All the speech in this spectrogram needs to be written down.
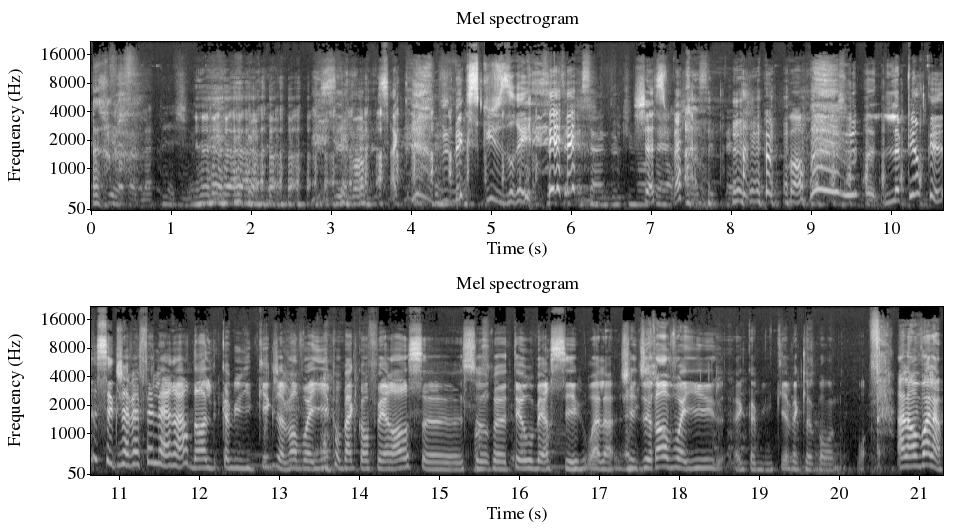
la nature, pas de la pêche. c'est bon, vous m'excuserez. C'est un documentaire. J'espère. bon, le pire, c'est que j'avais fait l'erreur dans le communiqué que j'avais envoyé pour ma conférence euh, sur euh, Théo Mercier. Voilà, j'ai dû renvoyer un communiqué avec le bon nom. Alors voilà,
